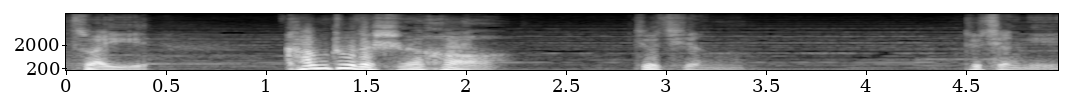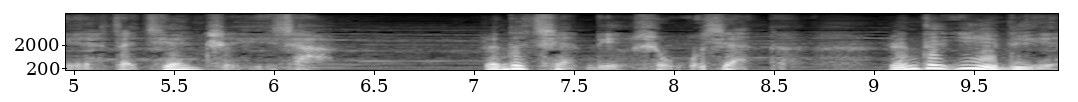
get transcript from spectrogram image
所以扛住的时候，就请就请你再坚持一下。人的潜力是无限的，人的毅力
